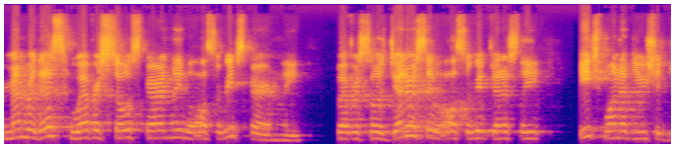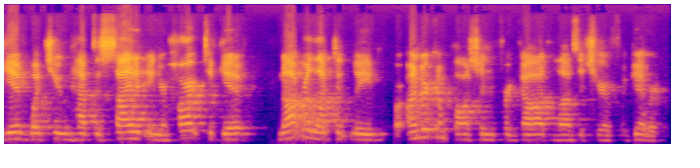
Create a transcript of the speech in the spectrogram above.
Remember this: whoever sows sparingly will also reap sparingly. Whoever sows generously will also reap generously. Each one of you should give what you have decided in your heart to give, not reluctantly or under compulsion, for God loves a cheerful giver.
